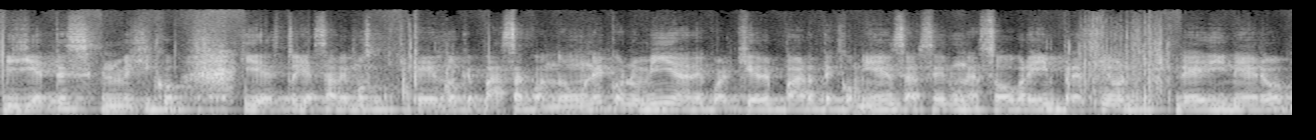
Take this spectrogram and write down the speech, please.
billetes en México, y esto ya sabemos qué es lo que pasa cuando una economía de cualquier parte comienza a hacer una sobreimpresión de dinero,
